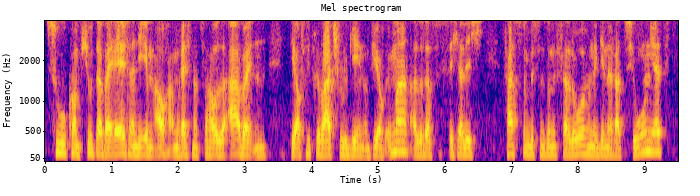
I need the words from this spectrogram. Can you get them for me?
zu Computer bei Eltern, die eben auch am Rechner zu Hause arbeiten, die auf die Privatschule gehen und wie auch immer. Also das ist sicherlich fast so ein bisschen so eine verlorene Generation jetzt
